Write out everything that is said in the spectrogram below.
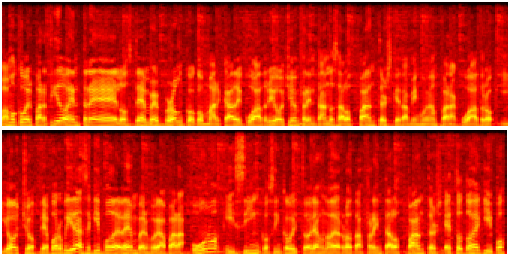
Vamos con el partido entre los Denver Broncos con marca de 4 y 8 enfrentándose a los Panthers, que también juegan para 4 y 8. De por vida, ese equipo de Denver juega para 1 y 5, 5 victorias, una derrota frente a los Panthers. Estos dos equipos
